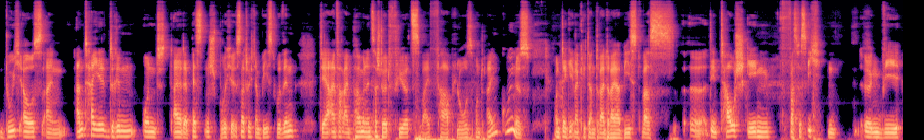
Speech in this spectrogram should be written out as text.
durchaus einen Anteil drin und einer der besten Sprüche ist natürlich dann Beast Within, der einfach ein Permanent zerstört für zwei farblos und ein grünes. Und der Gegner kriegt dann drei Dreier Beast, was äh, den Tausch gegen, was weiß ich, irgendwie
